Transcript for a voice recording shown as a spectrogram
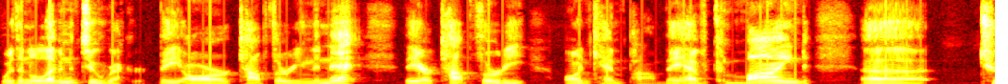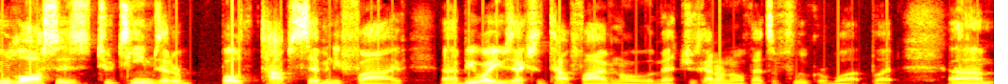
with an 11 2 record. They are top 30 in the net, they are top 30 on KenPom. They have combined uh, two losses to teams that are both top 75. Uh, BYU is actually top five in all of the metrics. I don't know if that's a fluke or what, but um,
